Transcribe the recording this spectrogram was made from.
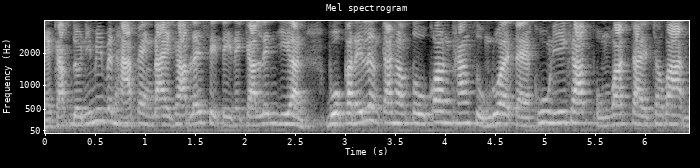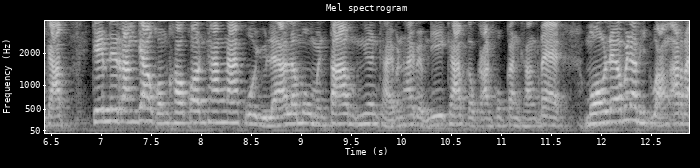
นะครับ โดยนี้ไม่มีปัญหาแต่งใดครับ และสถิติในการเล่นเยือน บวกกันในเรื่องการทำตูก็ค่อนข้างสูงด้วย แต่คู่นี้ครับ ผมวัดใจเจ้าบ้านครับ เกมในรังเย้าของเขาค่อนข้างน่ากลัวอยู่แล้ว แล้วโมเมนตัมเงื่อนไขมันให้แบบนี้ครับ กับการพบกันครั้งแรก มองแล้วไม่น่าผิดหวังอะไร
